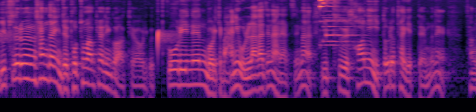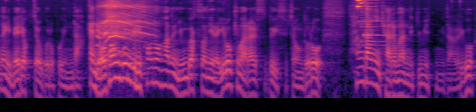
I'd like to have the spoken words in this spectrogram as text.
입술은 상당히 이제 도톰한 편인 것 같아요. 그리고 꼬리는 뭐 이렇게 많이 올라가진 않았지만 입술 선이 또렷하기 때문에 상당히 매력적으로 보인다. 약간 여성분들이 선호하는 윤곽선이라 이렇게 말할 수도 있을 정도로 상당히 갸름한 느낌이 듭니다. 그리고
